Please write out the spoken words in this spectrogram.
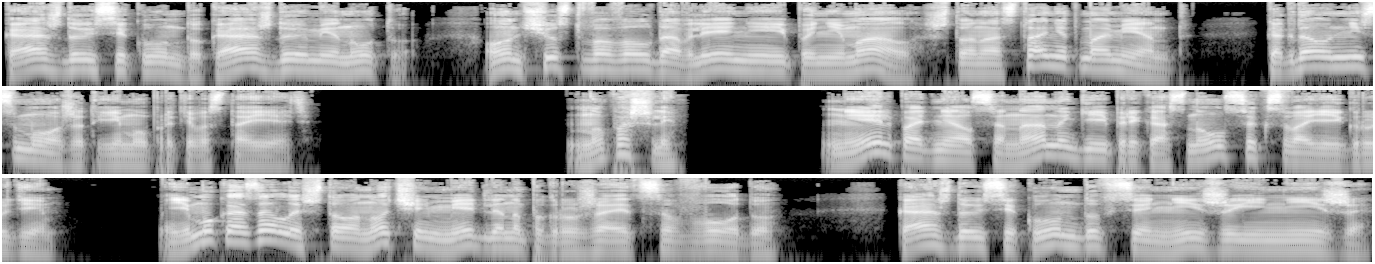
Каждую секунду, каждую минуту он чувствовал давление и понимал, что настанет момент, когда он не сможет ему противостоять. «Ну, пошли», Ниэль поднялся на ноги и прикоснулся к своей груди. Ему казалось, что он очень медленно погружается в воду. Каждую секунду все ниже и ниже.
